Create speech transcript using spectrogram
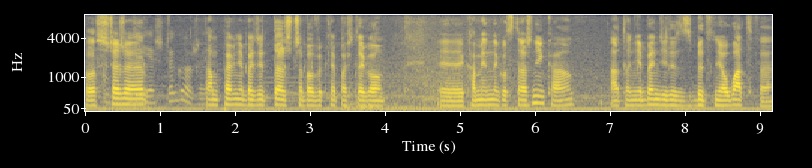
Bo szczerze, tam pewnie będzie też trzeba wyklepać tego y, kamiennego strażnika, a to nie będzie zbytnio łatwe,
